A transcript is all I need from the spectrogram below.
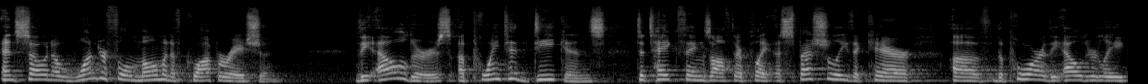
And so, in a wonderful moment of cooperation, the elders appointed deacons to take things off their plate, especially the care of the poor, the elderly,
